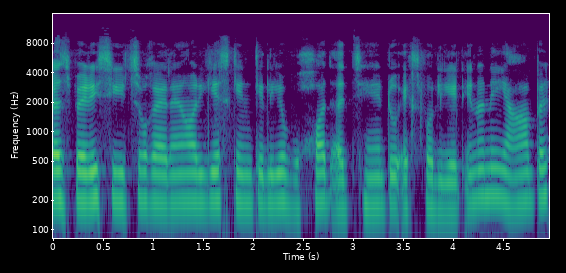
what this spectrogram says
रसबेरी सीड्स वगैरह हैं और ये स्किन के लिए बहुत अच्छे हैं टू एक्सफोलिएट इन्होंने यहाँ पर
